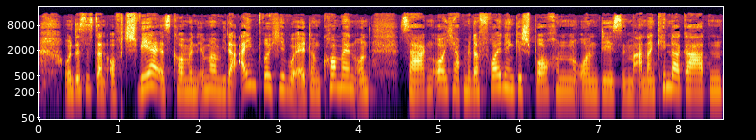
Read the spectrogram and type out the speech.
Und das ist dann oft schwer. Es kommen immer wieder Einbrüche, wo Eltern kommen und sagen, oh, ich habe mit der Freundin gesprochen und die ist im anderen Kindergarten.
